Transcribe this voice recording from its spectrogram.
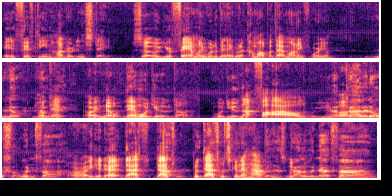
and fifteen hundred in state. So your family would have been able to come up with that money for you. No. no okay. Way. All right. No. Then what would you have done? Would you have not filed? Were you? I uh, probably don't wouldn't file. All right, that that's that's but that's what's going to happen. Yes, probably would not file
